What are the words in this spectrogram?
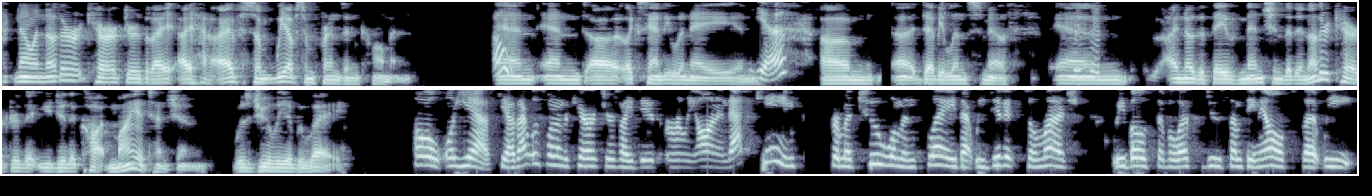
now another character that I I, ha- I have some we have some friends in common. Oh. And and uh, like Sandy Lene and Yes. um, uh, Debbie Lynn Smith, and I know that they've mentioned that another character that you do that caught my attention was Julia Bulette. Oh well, yes, yeah. That was one of the characters I did early on, and that came from a two-woman play that we did it so much. We both said, "Well, let's do something else," but we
